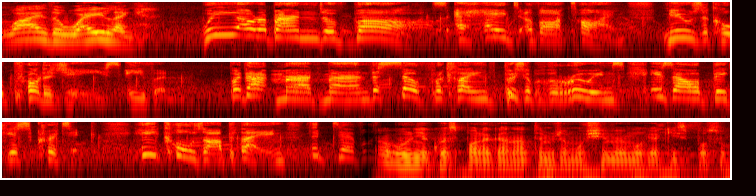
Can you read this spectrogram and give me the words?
Why the wailing? We are a band of bards, ahead of our time, musical prodigies, even. But that madman, the self proclaimed Bishop of the Ruins, is our biggest critic. He calls our playing the devil's. Ogólnie quest polega na tym, że musimy mu w jakiś sposób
